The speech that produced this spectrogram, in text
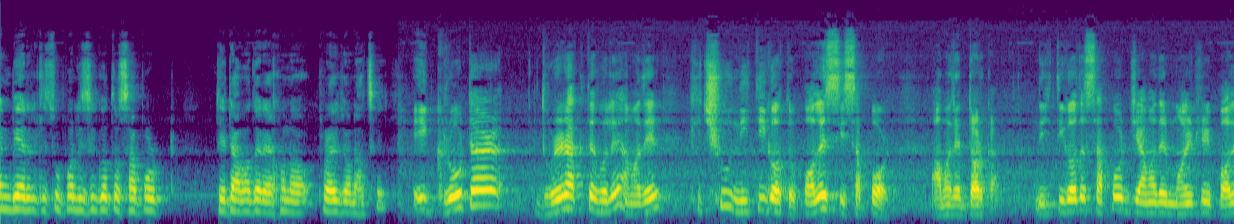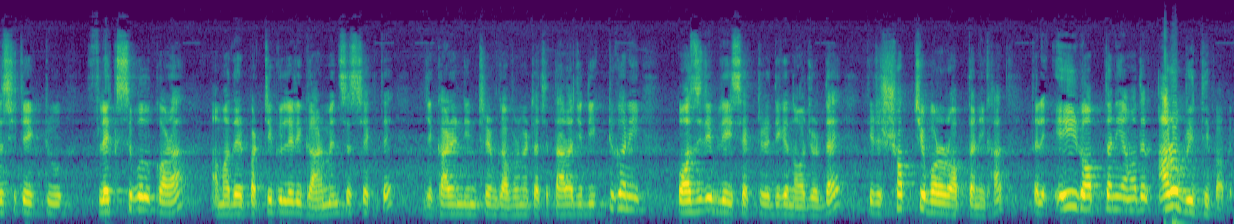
এনবিআর এর কিছু পলিসিগত সাপোর্ট যেটা আমাদের এখনও প্রয়োজন আছে। এই গ্রোটার ধরে রাখতে হলে আমাদের কিছু নীতিগত পলিসি সাপোর্ট আমাদের দরকার। নীতিগত সাপোর্ট যে আমাদের মনিটারি পলিসিটা একটু ফ্লেক্সিবল করা আমাদের পার্টিকুলারলি গার্মেন্টসের সেক্টরে যে কারেন্ট ইন্টারিম গভর্নমেন্ট আছে, তারা যদি একটুখানি পজিটিভলি এই সেক্টরের দিকে নজর দেয়, যেটা সবচেয়ে বড় রপ্তানি খাত, তাহলে এই রপ্তানি আমাদের আরও বৃদ্ধি পাবে।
